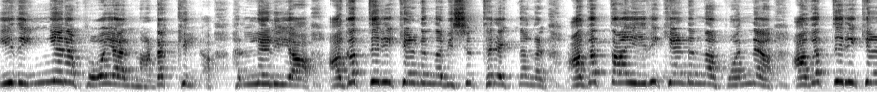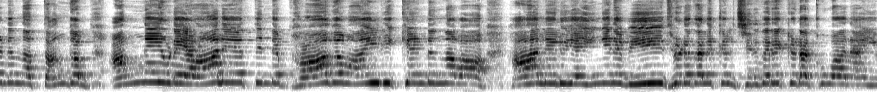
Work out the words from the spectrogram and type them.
ഇതിങ്ങനെ പോയാൽ നടക്കില്ല. അല്ലലിയ അകത്തിരിക്കേണ്ടുന്ന വിശുദ്ധ രത്നങ്ങൾ അകത്തായി ഇരിക്കേണ്ടുന്ന പൊന്ന് അകത്തിരിക്കേണ്ടുന്ന തങ്കം അങ്ങയുടെ ആലയത്തിന്റെ ഭാഗമായിരിക്കേണ്ടുന്നവ. ഹാലലുയ ഇങ്ങനെ വീതിയുടെ തലക്കിൽ ചിരിതരക്കിടക്കുവാനായി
